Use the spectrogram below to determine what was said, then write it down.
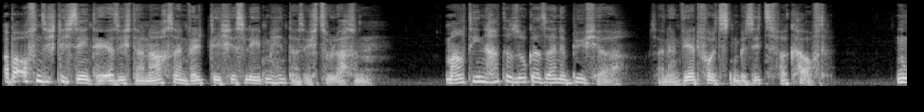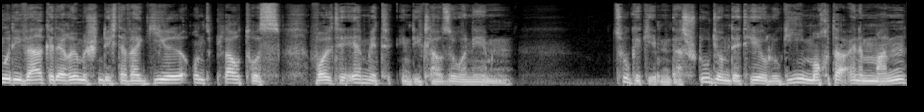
Aber offensichtlich sehnte er sich danach, sein weltliches Leben hinter sich zu lassen. Martin hatte sogar seine Bücher, seinen wertvollsten Besitz, verkauft. Nur die Werke der römischen Dichter Vergil und Plautus wollte er mit in die Klausur nehmen. Zugegeben, das Studium der Theologie mochte einem Mann,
